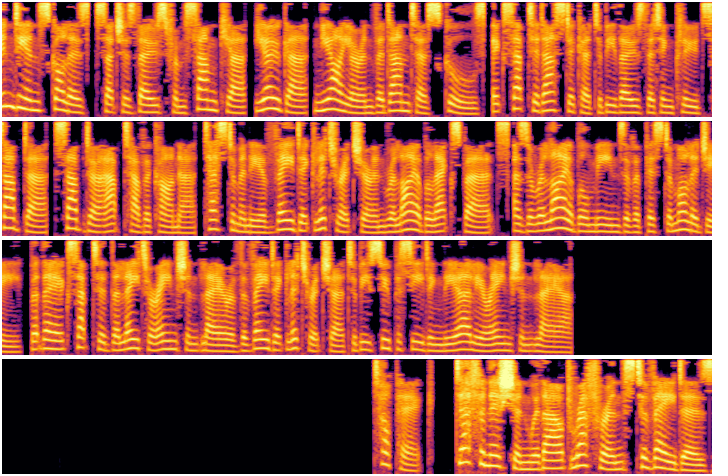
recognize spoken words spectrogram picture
Indian scholars, such as those from Samkhya, Yoga, Nyaya and Vedanta schools, accepted Astika to be those that include Sabda, Sabda Aptavacana, testimony of Vedic literature and reliable experts as a reliable means of epistemology, but they accepted the later ancient layer of the Vedic literature to be superseding the earlier ancient layer. Definition without reference to Vedas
